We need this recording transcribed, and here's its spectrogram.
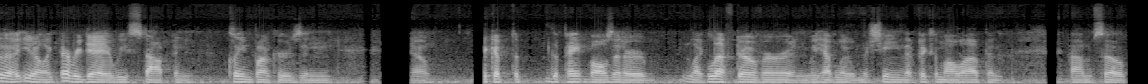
Uh, you know, like every day we stop and clean bunkers and you know pick up the the paintballs that are like left over, and we have a little machine that picks them all up, and um, so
